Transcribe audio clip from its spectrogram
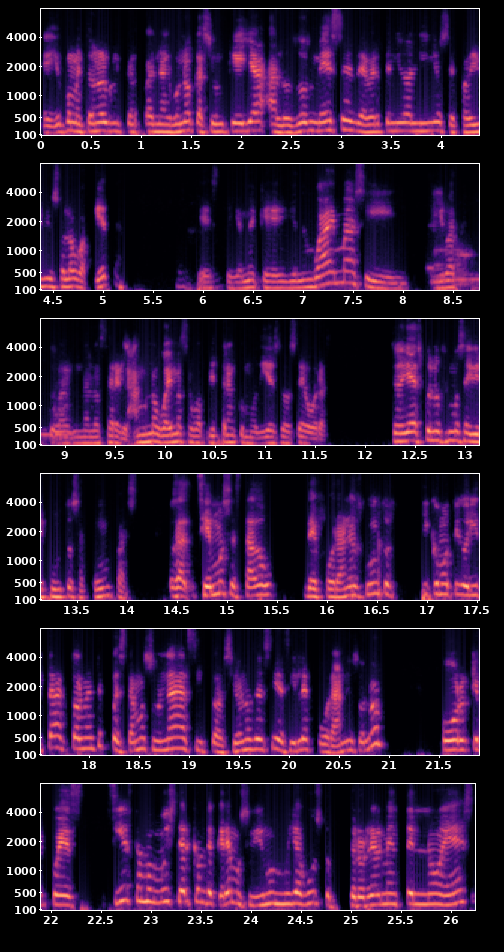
Eh, yo comenté en, alguna ocasión que ella, a los dos meses de haber tenido al niño, se fue a vivir sola a Guapieta. Este, yo me quedé viviendo en Guaymas y iba, no nos arreglamos, no, Guaymas a Guapieta eran como 10, 12 horas. Entonces ya después nos fuimos a vivir juntos a Cumpas. O sea, sí hemos estado de foráneos juntos. Y como te digo, ahorita actualmente pues estamos en una situación, no sé si decirle foráneos o no, porque pues sí estamos muy cerca donde queremos y vivimos muy a gusto, pero realmente no es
